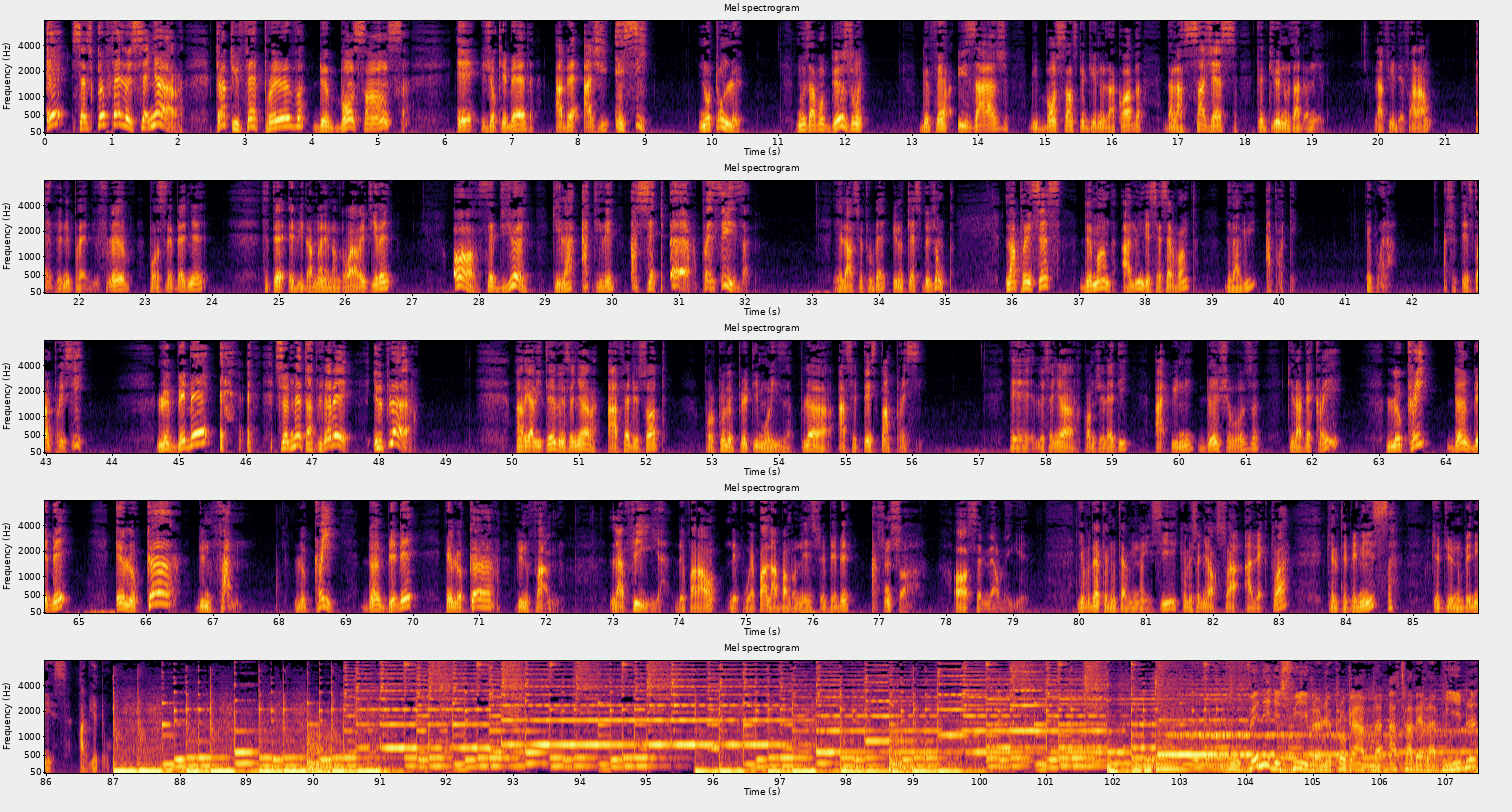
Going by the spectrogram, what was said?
Et c'est ce que fait le Seigneur quand tu fais preuve de bon sens. Et Jochebed avait agi ainsi. Notons-le. Nous avons besoin de faire usage du bon sens que Dieu nous accorde dans la sagesse que Dieu nous a donnée. La fille de Pharaon est venue près du fleuve pour se baigner. C'était évidemment un endroit retiré. Or, c'est Dieu qui l'a attiré à cette heure précise. Et là se trouvait une caisse de jonc. La princesse demande à l'une de ses servantes de la lui apporter. Et voilà, à cet instant précis, le bébé se met à pleurer. Il pleure. En réalité, le Seigneur a fait de sorte pour que le petit Moïse pleure à cet instant précis. Et le Seigneur, comme je l'ai dit, a uni deux choses qu'il avait créées. Le cri d'un bébé et le cœur d'une femme. Le cri d'un bébé et le cœur d'une femme. La fille de Pharaon ne pouvait pas l'abandonner, ce bébé, à son sort. Oh, c'est merveilleux. Je voudrais que nous terminons ici, que le Seigneur soit avec toi, qu'il te bénisse, que Dieu nous bénisse. À bientôt. Vous venez de suivre le programme À travers la Bible,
